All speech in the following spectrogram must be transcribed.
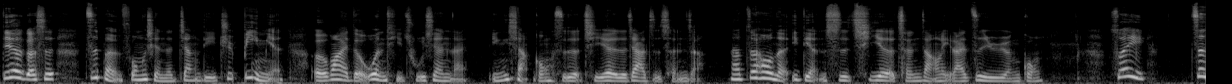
第二个是资本风险的降低，去避免额外的问题出现来影响公司的企业的价值成长。那最后呢一点是企业的成长力来自于员工，所以这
